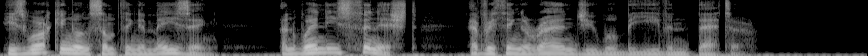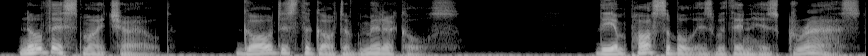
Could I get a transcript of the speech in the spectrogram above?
He's working on something amazing, and when He's finished, everything around you will be even better. Know this, my child God is the God of miracles. The impossible is within His grasp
